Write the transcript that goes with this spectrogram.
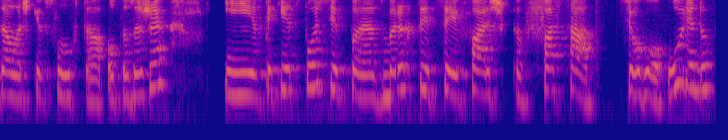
залишків слуг та ОПЗЖ. І в такий спосіб зберегти цей фальш фасад цього уряду,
